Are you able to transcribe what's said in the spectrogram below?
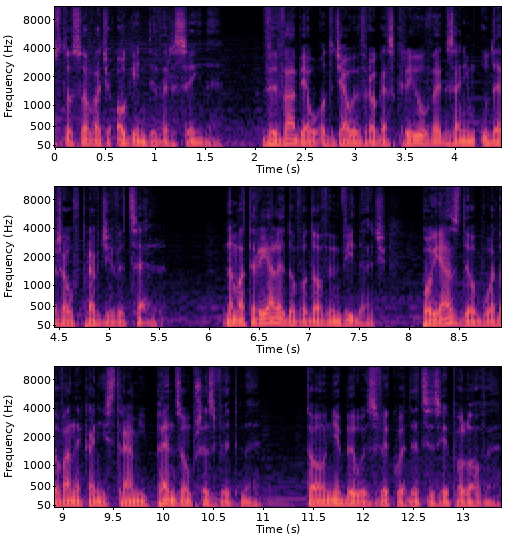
stosować ogień dywersyjny. Wywabiał oddziały wroga z kryjówek, zanim uderzał w prawdziwy cel. Na materiale dowodowym widać, pojazdy obładowane kanistrami pędzą przez wydmy. To nie były zwykłe decyzje polowe.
